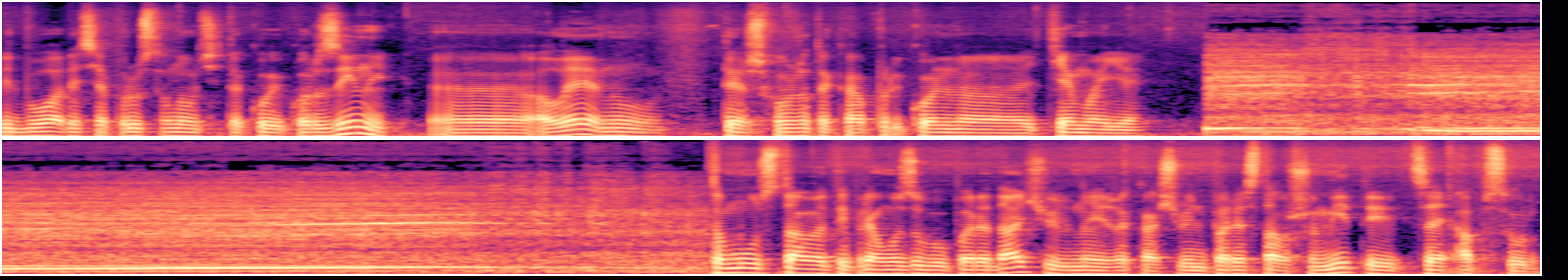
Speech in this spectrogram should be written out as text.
відбуватися при установці такої корзини. Е, Але ну, теж схожа така прикольна тема є. Тому ставити прямо зубу передачу на їжака, що він перестав шуміти, це абсурд.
